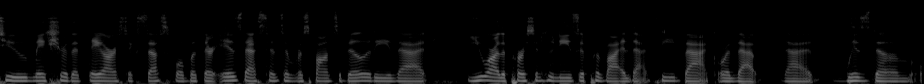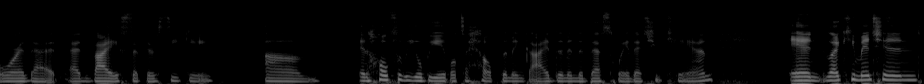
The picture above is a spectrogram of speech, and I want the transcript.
to make sure that they are successful. But there is that sense of responsibility that you are the person who needs to provide that feedback or that that wisdom or that advice that they're seeking. Um, and hopefully you'll be able to help them and guide them in the best way that you can. And like you mentioned,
